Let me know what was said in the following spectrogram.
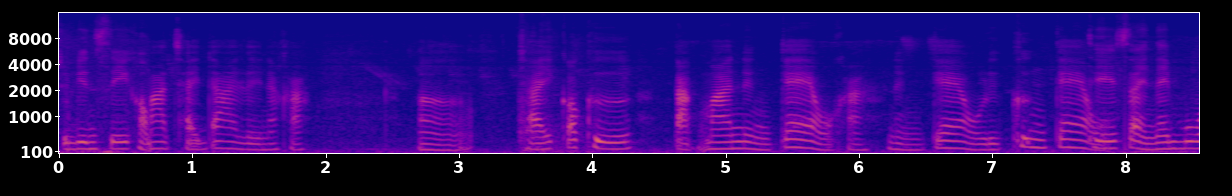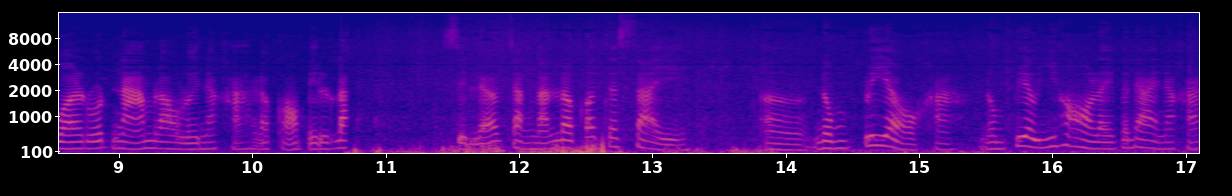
จุลินทรีย์เขาสามารถใช้ได้เลยนะคะใช้ก็คือ ตักมา1แก้วค่ะ1แก้วหรือครึ่งแก้ว เทใส่ในบัวรดน้ำเราเลยนะคะ แล้วก็เอาไปรักเสร็จแล้วจากนั้นเราก็จะใส่นมเปรี้ยวค่ะ นมเปรี้ยวยี่ห้ออะไรก็ได้นะคะ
